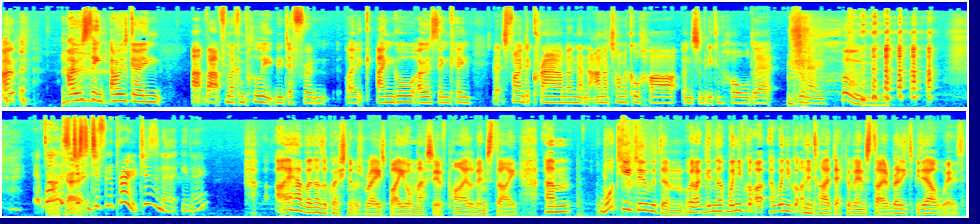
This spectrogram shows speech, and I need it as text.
I, I was think I was going at that from a completely different like angle. I was thinking, let's find a crown and an anatomical heart, and somebody can hold it. You know, oh, well, it's just a different approach, isn't it? You know. I have another question that was raised by your massive pile of Insta. Um, what do you do with them? Well, Like when you've got a, when you've got an entire deck of Insta ready to be dealt with,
